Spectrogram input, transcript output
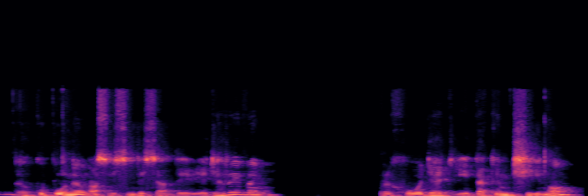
Е, Купони у нас 89 гривень приходять, і таким чином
